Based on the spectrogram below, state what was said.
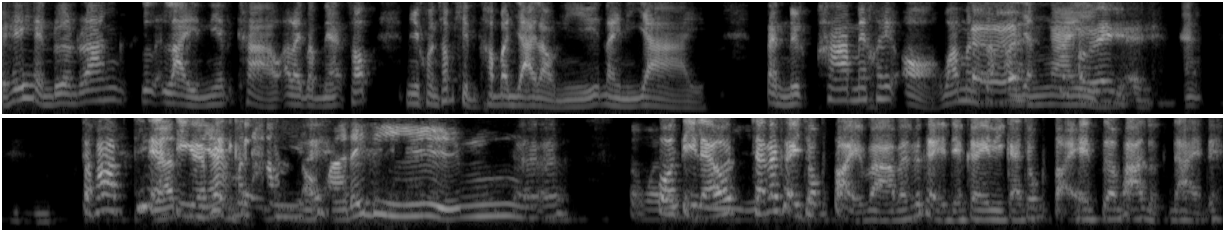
ยให้เห็นเรือนร่างไหลเนี้ยขาวอะไรแบบเนี้ยชอบมีคนชอบเขียนคำบรรยายเหล่านี้ในนิยาย แต่นึกภาพไม่ค่อยออกว่ามันจะเอายังไงสภาพที่แท้จริงเนี้แล้วยมันทำออกมาได้ดีปกติแล้วฉันไม่เคยชกต่อยมา มันไม่เคยเดี๋ยวเคยมีการชกต่อยให้เสื้อผ้าหลุดได้เลย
